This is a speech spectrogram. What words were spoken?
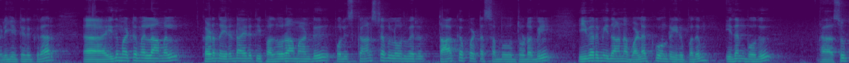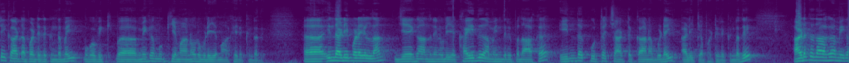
வெளியிட்டிருக்கிறார். இது மட்டுமல்லாமல் கடந்த இரண்டாயிரத்தி பதினோராம் ஆண்டு போலீஸ் கான்ஸ்டபிள் ஒருவர் தாக்கப்பட்ட சம்பவம் தொடர்பில் இவர் மீதான வழக்கு ஒன்று இருப்பதும் இதன்போது சுட்டிக்காட்டப்பட்டிருக்கின்றமை மிக முக்கியமான ஒரு விடயமாக இருக்கின்றது. இந்த அடிப்படையில் தான் ஜெயகாந்தனுடைய கைது அமைந்திருப்பதாக இந்த குற்றச்சாட்டுக்கான விடை அளிக்கப்பட்டிருக்கின்றது. அடுத்ததாக மிக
